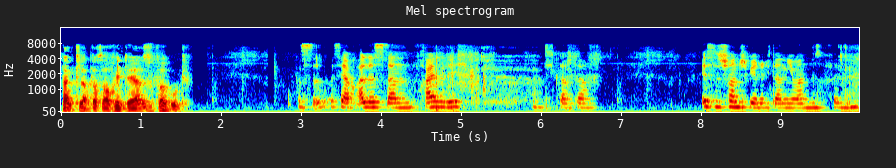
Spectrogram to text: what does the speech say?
dann klappt das auch hinterher super gut. Das ist ja auch alles dann freiwillig und ich glaube da ist es schon schwierig, dann jemanden zu finden.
